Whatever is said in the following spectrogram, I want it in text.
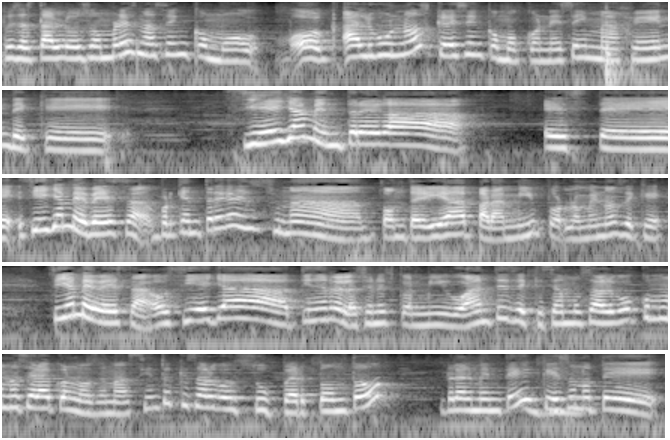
pues hasta los hombres nacen como, o algunos crecen como con esa imagen de que si ella me entrega, este, si ella me besa, porque entrega es una tontería para mí, por lo menos de que si ella me besa o si ella tiene relaciones conmigo antes de que seamos algo, ¿cómo no será con los demás? Siento que es algo súper tonto, realmente, que eso no te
